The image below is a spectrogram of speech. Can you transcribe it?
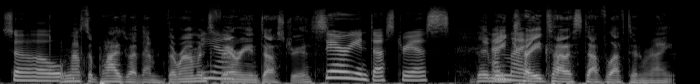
So I'm not surprised by them. The Romans, Yeah. very industrious. very industrious. They made like- trades out of stuff left and right.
